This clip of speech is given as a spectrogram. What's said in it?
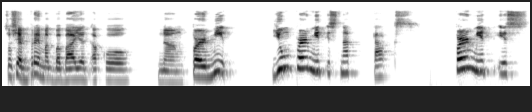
So, syempre, magbabayad ako ng permit. Yung permit is not tax. Permit is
